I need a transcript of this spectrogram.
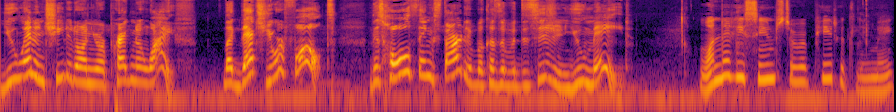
you went and cheated on your pregnant wife. Like that's your fault. This whole thing started because of a decision you made. One that he seems to repeatedly make.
